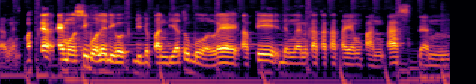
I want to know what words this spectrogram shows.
Jangan. Maksudnya emosi boleh di di depan dia tuh boleh tapi dengan kata-kata yang pantas dan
